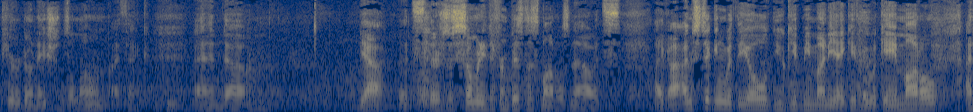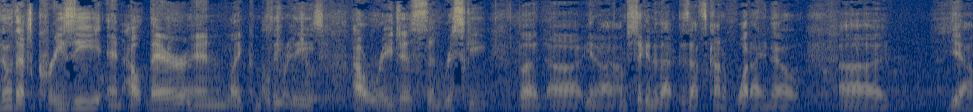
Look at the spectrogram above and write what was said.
pure donations alone. I think, and um, yeah, there's just so many different business models now. It's like I'm sticking with the old "you give me money, I give you a game" model. I know that's crazy and out there and like completely Outrageous. outrageous and risky, but uh, you know I'm sticking to that because that's kind of what I know. Uh, yeah,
